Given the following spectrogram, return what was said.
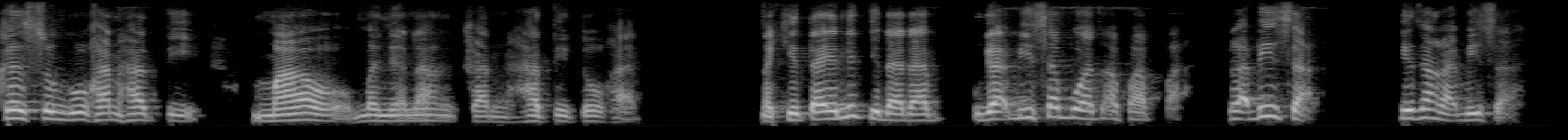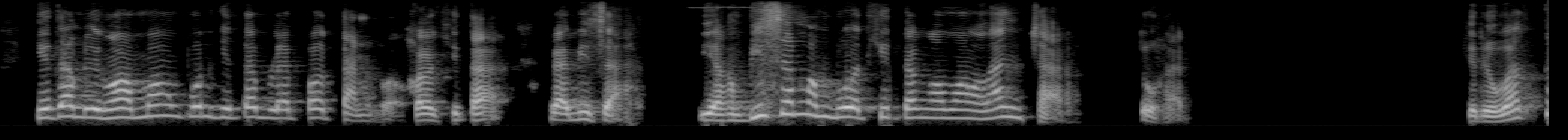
kesungguhan hati mau menyenangkan hati Tuhan. Nah kita ini tidak ada nggak bisa buat apa-apa, nggak bisa. Kita nggak bisa. Kita ngomong pun kita belepotan kok. Kalau kita nggak bisa, yang bisa membuat kita ngomong lancar Tuhan. Jadi waktu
